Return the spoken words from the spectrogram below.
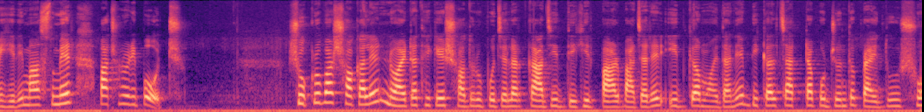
মেহেদি মাসুমের পাঠানো রিপোর্ট। শুক্রবার সকালে নয়টা থেকে সদর উপজেলার কাজীর দিঘির পার বাজারের ঈদগাহ ময়দানে বিকাল চারটা পর্যন্ত প্রায় দুশো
